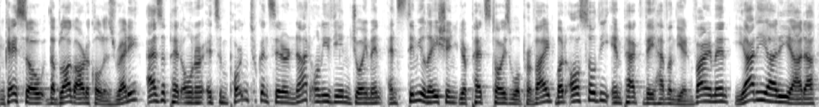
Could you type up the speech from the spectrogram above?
Okay, so the blog article is ready. As a pet owner, it's important to consider not only the enjoyment and stimulation your pet's toys will provide, but also the impact they have on the environment, yada, yada, yada.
